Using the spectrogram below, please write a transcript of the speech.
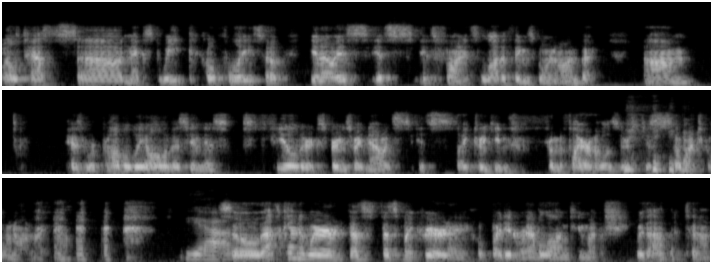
well tests uh, next week, hopefully. So you know, it's it's it's fun. It's a lot of things going on, but um, as we're probably all of us in this field or experience right now, it's it's like drinking from a fire hose. There's just so much going on right now. Yeah. So that's kind of where that's that's my career, and I hope I didn't ramble on too much with that, but uh,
